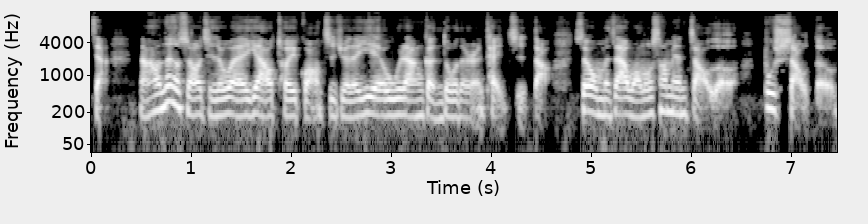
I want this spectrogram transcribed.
这样，然后那个时候其实为了要推广直觉的业务，让更多的人可以知道，所以我们在网络上面找了不少的。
